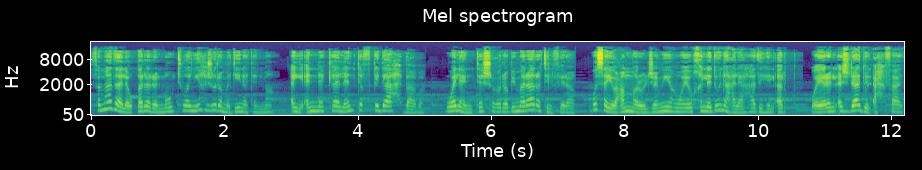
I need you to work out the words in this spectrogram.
فماذا لو قرر الموت أن يهجر مدينة ما؟ أي أنك لن تفقد أحبابك. ولن تشعر بمرارة الفراق وسيعمر الجميع ويخلدون على هذه الأرض ويرى الأجداد الأحفاد.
